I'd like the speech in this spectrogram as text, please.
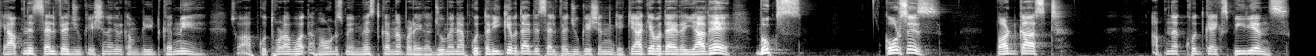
कि आपने सेल्फ एजुकेशन अगर कंप्लीट करनी है तो आपको थोड़ा बहुत अमाउंट उसमें इन्वेस्ट करना पड़ेगा। जो मैंने आपको तरीके बताए थे सेल्फ एजुकेशन के क्या क्या बताए थे, याद है? बुक्स कोर्सेज पॉडकास्ट अपना खुद का एक्सपीरियंस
